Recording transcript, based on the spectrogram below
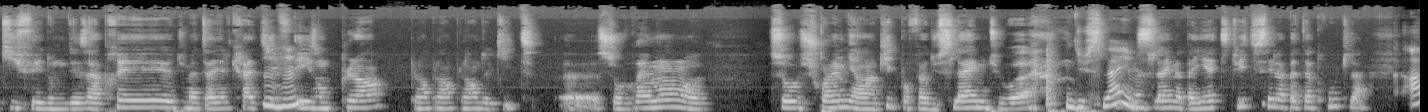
qui fait donc des apprêts, du matériel créatif Mhm. et ils ont plein, plein, plein, plein de kits euh, sur vraiment. euh, sur, je crois même il y a un kit pour faire du slime, tu vois, Du slime? Du slime à paillettes. Tu, tu sais la pâte à prout là. Ah,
